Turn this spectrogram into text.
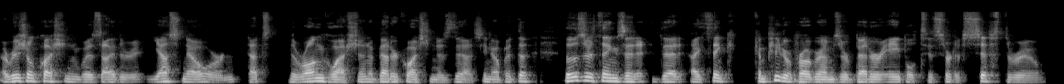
original question was either yes, no, or that's the wrong question. A better question is this, you know. But the those are things that that I think computer programs are better able to sort of sift through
